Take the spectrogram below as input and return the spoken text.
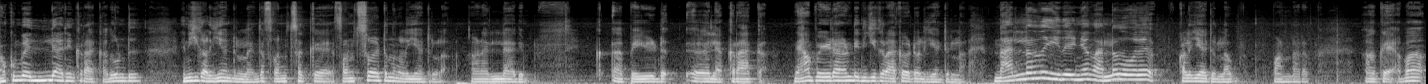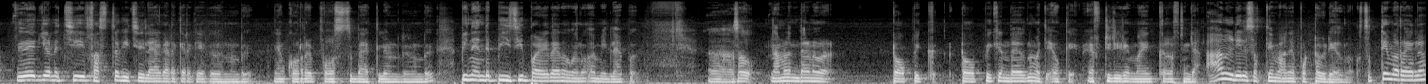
നോക്കുമ്പോൾ എല്ലാവരും ക്രാക്ക് അതുകൊണ്ട് എനിക്ക് കളിക്കാൻ പറ്റില്ല എന്റെ ഫ്രണ്ട്സൊക്കെ ഫ്രണ്ട്സുമായിട്ടൊന്നും കളിക്കാൻ പറ്റില്ല ആണ് എല്ലാവരും പെയ്ഡ് അല്ല ക്രാക്ക് ഞാൻ പെയ്ഡ് ആയതുകൊണ്ട് എനിക്ക് ക്രാക്കായിട്ട് കളിക്കാൻ പറ്റില്ല നല്ലത് ചെയ്ത് കഴിഞ്ഞാൽ നല്ലതുപോലെ കളിക്കാൻ പറ്റില്ല പണ്ടാരം. ഓക്കെ അപ്പോൾ ഇത് എനിക്ക് ഫസ്റ്റ് ഫസ്റ്റൊക്കെ ഇച്ചിരി ലാഗ് ഇടയ്ക്കിടയ്ക്കൊക്കെ വരുന്നുണ്ട്. ഞാൻ കുറേ പ്രോസസ് ബാക്കിൽ കൊണ്ടുവരുന്നുണ്ട് പിന്നെ എന്റെ പി സി പഴയതായി തോന്നുന്നു ഐ മീൻ ലാപ്പ് സോ നമ്മളെന്താണ് ടോപ്പിക് ടോപ്പിക് എന്തായിരുന്നു? മറ്റേ ഓക്കെ എഫ് ടി ഡി മൈൻഡ് ക്രാഫ്റ്റിന്റെ ആ വീഡിയോയിൽ സത്യം പറഞ്ഞാൽ പൊട്ട വീഡിയോ ആയിരുന്നു. സത്യം പറയാലോ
